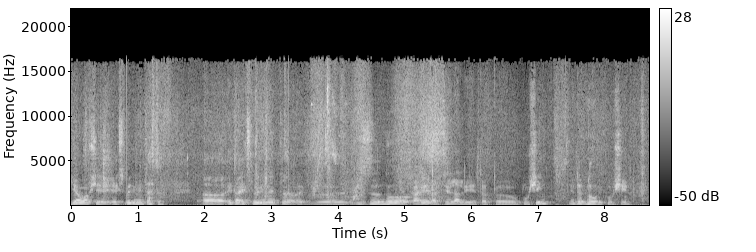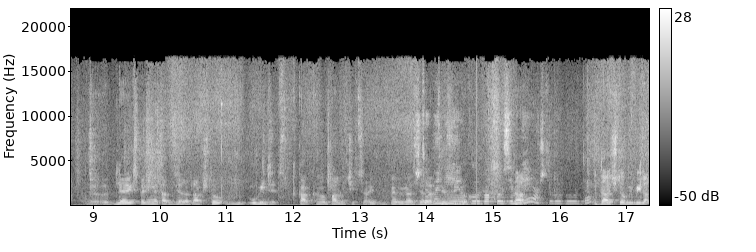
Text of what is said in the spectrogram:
Я вообще экспериментатор. Это эксперимент из Нового Корея сделали этот кувшин, этот новый кувшин для эксперимента сделать так, что увидеть, как получится. И первый раз чтобы сделать. не глубоко в земле, да. а чтобы было так? Да, чтобы было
